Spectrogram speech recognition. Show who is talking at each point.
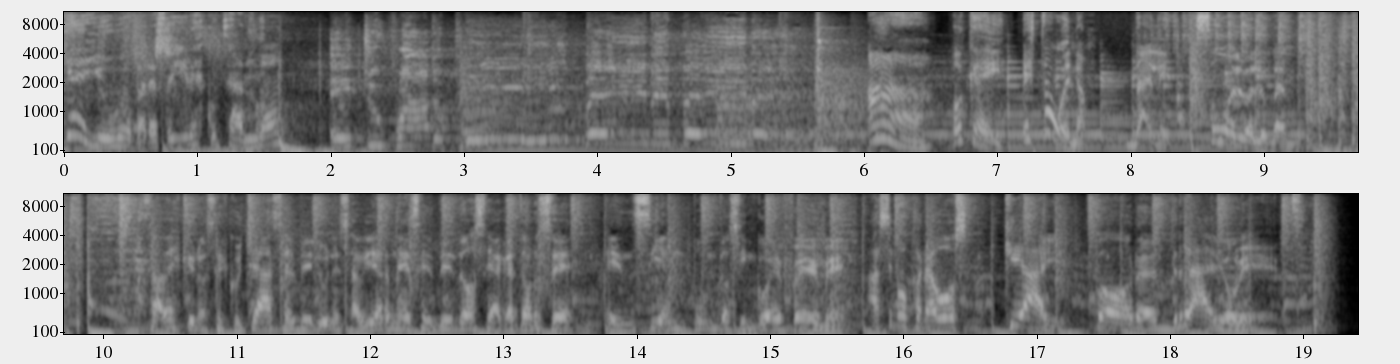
Speaker 1: ¿Qué hay, Hugo, para seguir escuchando? Ah, ok, está bueno. Dale, subo el volumen.
Speaker 2: Sabes que nos escuchás de lunes a viernes de 12 a 14 en 100.5 FM. Hacemos para vos ¿Qué hay? por Radio Beats.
